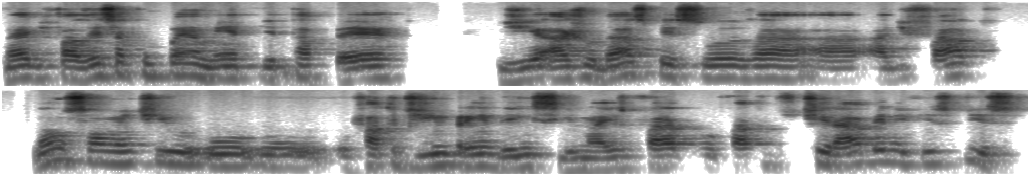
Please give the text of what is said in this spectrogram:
né? de fazer esse acompanhamento, de estar perto, de ajudar as pessoas a, a, a de fato, não somente o, o, o, fato de empreender em si, mas o fato, o fato de tirar benefício disso.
